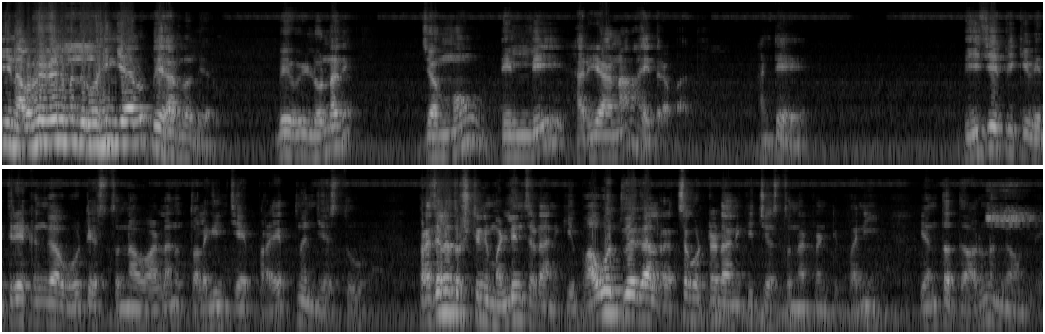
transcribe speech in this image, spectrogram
ఈ నలభై వేల మంది రోహింగ్యాలు బీహార్లో లేరు. వీళ్ళు ఉన్నది జమ్మూ ఢిల్లీ హర్యానా హైదరాబాద్. అంటే బీజేపీకి వ్యతిరేకంగా ఓటేస్తున్న వాళ్ళను తొలగించే ప్రయత్నం చేస్తూ ప్రజల దృష్టిని మళ్ళించడానికి భావోద్వేగాలు రెచ్చగొట్టడానికి చేస్తున్నటువంటి పని ఎంత దారుణంగా ఉంది.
